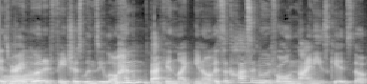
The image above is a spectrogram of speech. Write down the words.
is very Oh. good. It features Lindsay Lohan back in like you know it's a classic movie for all '90s kids though.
